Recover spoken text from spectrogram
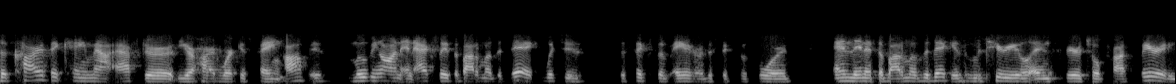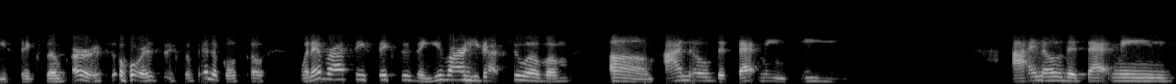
the card that came out after your hard work is paying off is moving on, and actually at the bottom of the deck, which is the Six of Air, or the Six of Swords, and then at the bottom of the deck is material and spiritual prosperity, six of earth or six of pentacles. So whenever I see sixes and you've already got two of them, um, I know that that means ease. I know that that means,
